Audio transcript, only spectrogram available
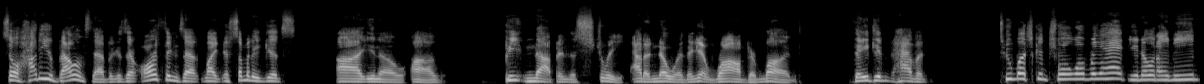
So how do you balance that? Because there are things that, like, if somebody gets, uh, you know, uh, beaten up in the street out of nowhere. They get robbed or mugged. They didn't have a too much control over that. You know what I mean?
